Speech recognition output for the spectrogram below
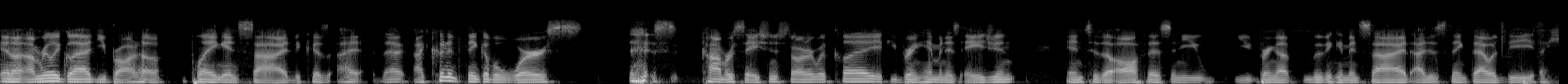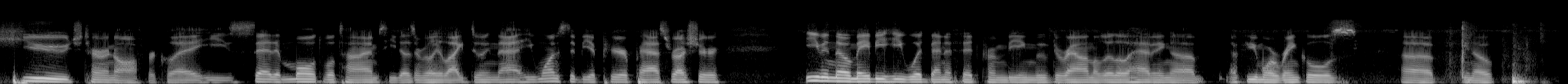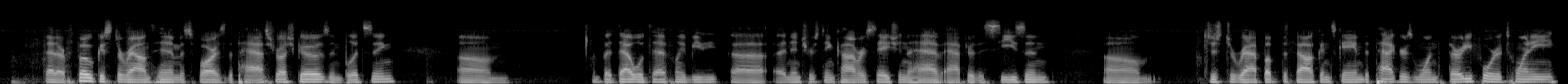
And I'm really glad you brought up playing inside because I that I couldn't think of a worse conversation starter with Clay if you bring him and his agent into the office and you you bring up moving him inside. I just think that would be a huge turn off for Clay. He's said it multiple times. He doesn't really like doing that. He wants to be a pure pass rusher, even though maybe he would benefit from being moved around a little, having a, a few more wrinkles, uh, you know, that are focused around him as far as the pass rush goes and blitzing. Um, but that will definitely be uh, an interesting conversation to have after the season. Um, just to wrap up the Falcons game, the Packers won 34 to 20.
